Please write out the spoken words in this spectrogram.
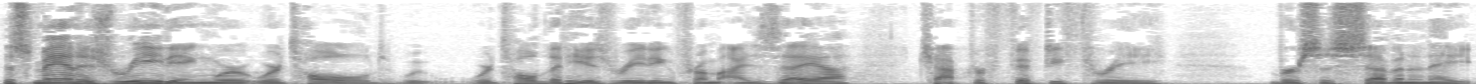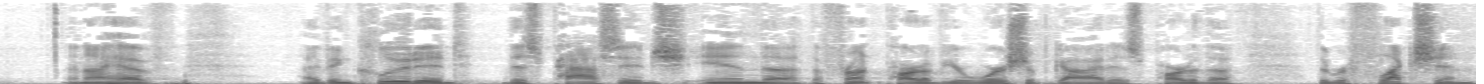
This man is reading, we're, we're told, we're told that he is reading from Isaiah chapter 53, verses 7 and 8. And I have, I've included this passage in the, the front part of your worship guide as part of the, the reflection.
